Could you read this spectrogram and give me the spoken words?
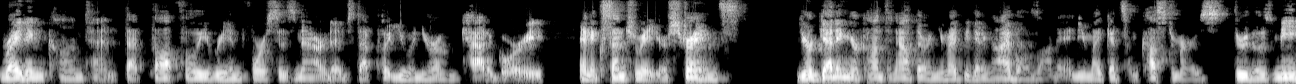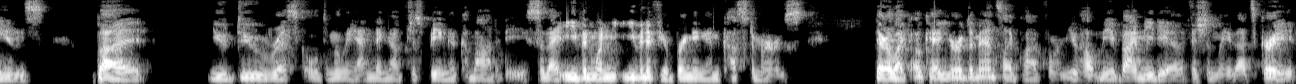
writing content that thoughtfully reinforces narratives that put you in your own category and accentuate your strengths, you're getting your content out there and you might be getting eyeballs on it and you might get some customers through those means. But you do risk ultimately ending up just being a commodity so that even when, even if you're bringing in customers, they're like, okay, you're a demand side platform. You help me buy media efficiently. That's great.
